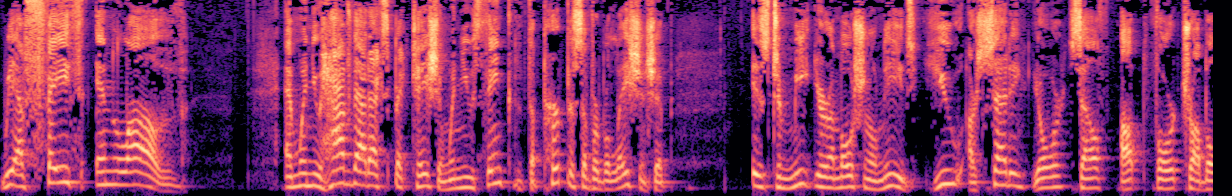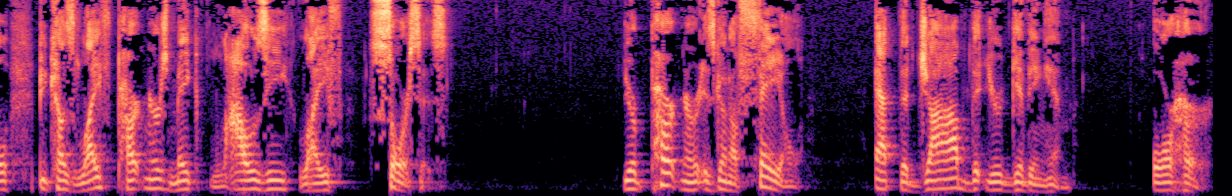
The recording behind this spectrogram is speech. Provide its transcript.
We have faith in love. And when you have that expectation, when you think that the purpose of a relationship is to meet your emotional needs, you are setting yourself up for trouble because life partners make lousy life sources. Your partner is going to fail at the job that you're giving him or her.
